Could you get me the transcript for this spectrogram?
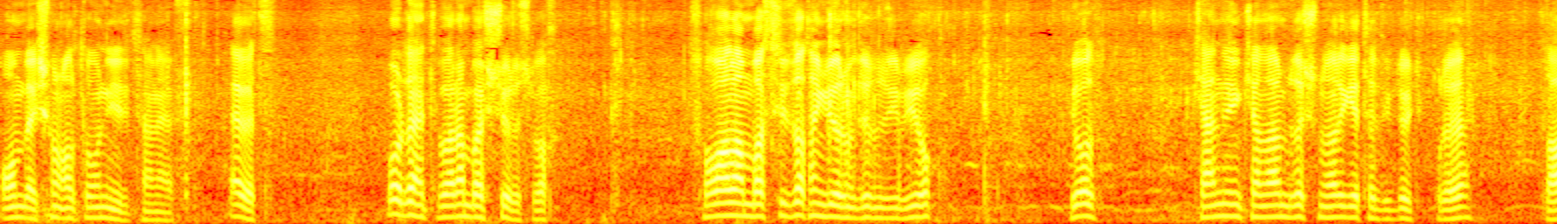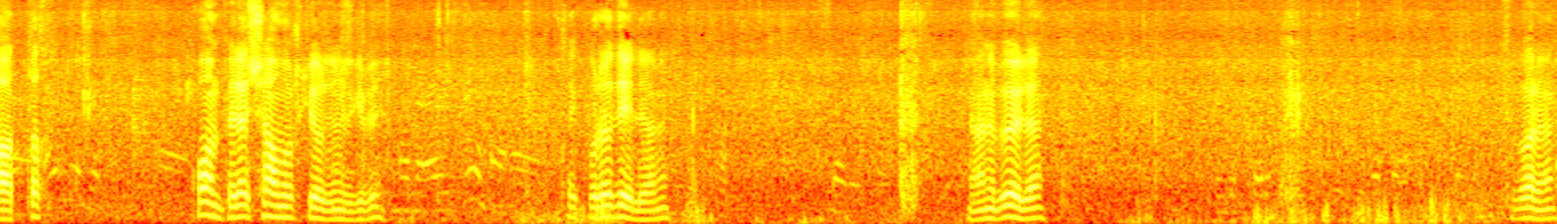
15, 16, 17 tane ev. Evet. Buradan itibaren başlıyoruz bak. Sokak lambası zaten görmediğiniz gibi yok. Yol kendi imkanlarımızla şunları getirdik döktük buraya. Dağıttık. Komple çamur gördüğünüz gibi. Tek burada değil yani. Yani böyle. İtibaren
